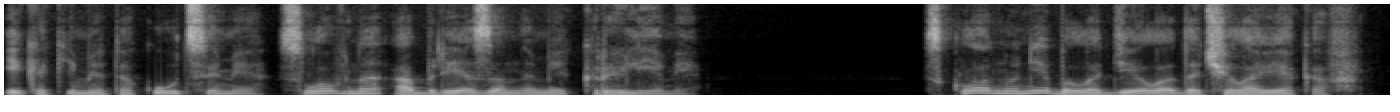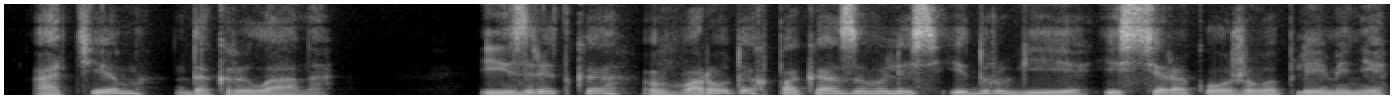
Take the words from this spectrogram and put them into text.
и какими-то куцами, словно обрезанными крыльями. Склану не было дела до человеков, а тем до крылана. Изредка в воротах показывались и другие из серокожего племени,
